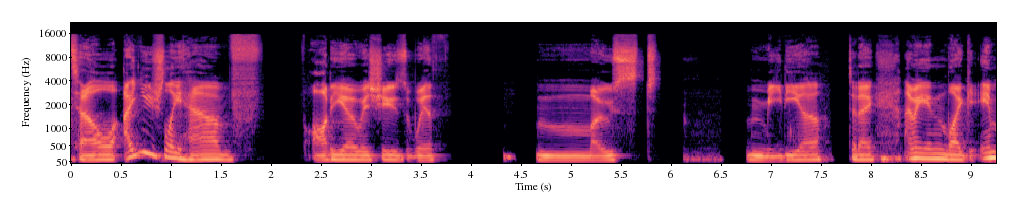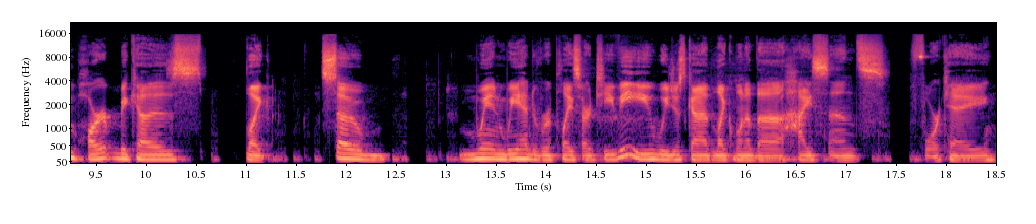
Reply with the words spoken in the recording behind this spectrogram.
tell. I usually have audio issues with most media today. I mean, like in part because like so when we had to replace our TV, we just got like one of the Hisense 4K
